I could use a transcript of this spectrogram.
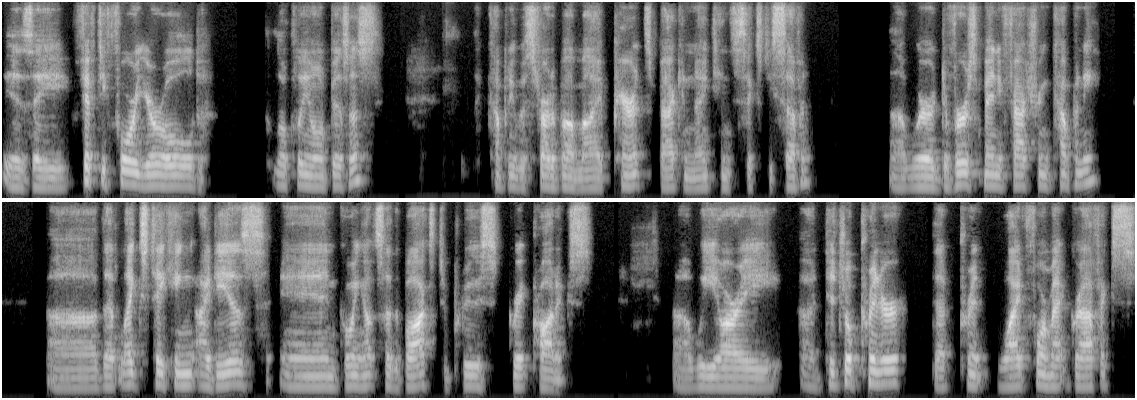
is a 54 year old locally owned business. The company was started by my parents back in 1967. Uh, we're a diverse manufacturing company uh, that likes taking ideas and going outside the box to produce great products. Uh, we are a, a, digital printer that print wide format graphics.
